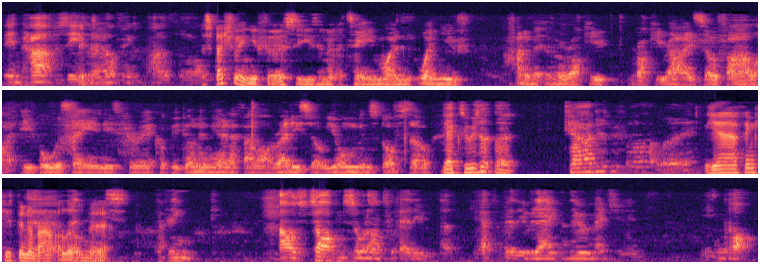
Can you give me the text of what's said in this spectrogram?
in half a season. I don't think at all. Especially in your first season at a team when when you've had a bit of a rocky rocky ride so far. Like people were saying, his career could be done in the NFL already, so young and stuff. So Yeah, because he was at the Chargers before that, wasn't he? yeah, I think he's been about a little And bit. I think I was talking to someone on Twitter the, uh, yeah, Twitter the other day, and they were mentioning he's not.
